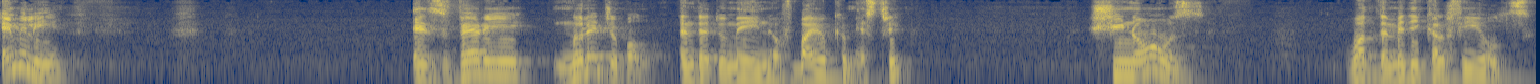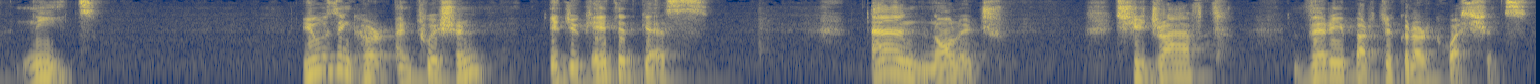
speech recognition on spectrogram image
Emily is very knowledgeable in the domain of biochemistry. She knows what the medical fields needs. Using her intuition, educated guess, and knowledge, she drafted very particular questions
